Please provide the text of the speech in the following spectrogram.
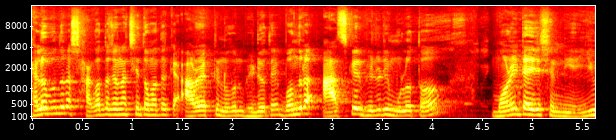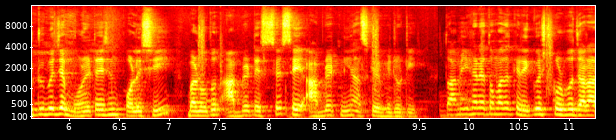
হ্যালো বন্ধুরা, স্বাগত জানাচ্ছি তোমাদেরকে আরও একটি নতুন ভিডিওতে। বন্ধুরা, আজকের ভিডিওটি মূলত মনিটাইজেশন নিয়ে ইউটিউবে যে মনিটাইজেশন পলিসি বা নতুন আপডেট এসছে, সেই আপডেট নিয়ে আজকের ভিডিওটি। তো আমি এখানে তোমাদেরকে রিকোয়েস্ট করব, যারা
